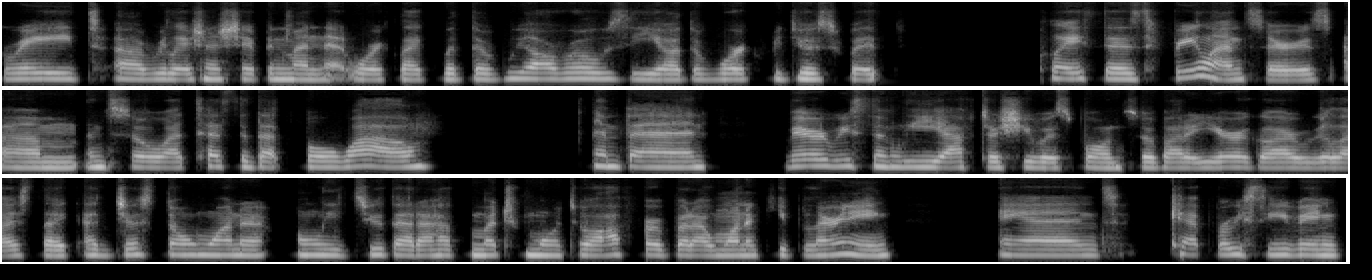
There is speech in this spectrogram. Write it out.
great uh, relationship in my network, like with the We Are Rosie or the work we do with places, freelancers. Um, and so I tested that for a while. And then very recently after she was born, so about a year ago, I realized like I just don't want to only do that. I have much more to offer, but I want to keep learning and kept receiving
